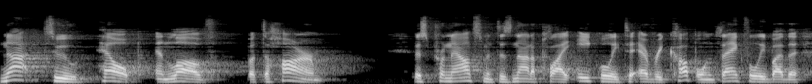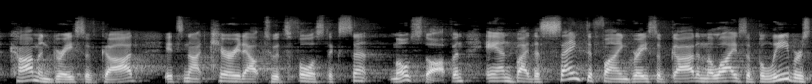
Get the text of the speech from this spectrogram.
Not to help and love, but to harm. This pronouncement does not apply equally to every couple, and thankfully, by the common grace of God, it's not carried out to its fullest extent most often, and by the sanctifying grace of God in the lives of believers,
